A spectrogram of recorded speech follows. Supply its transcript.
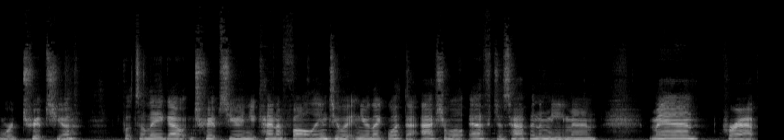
or trips you, puts a leg out and trips you, and you kind of fall into it, and you're like, what the actual F just happened to me, man? Man, crap.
